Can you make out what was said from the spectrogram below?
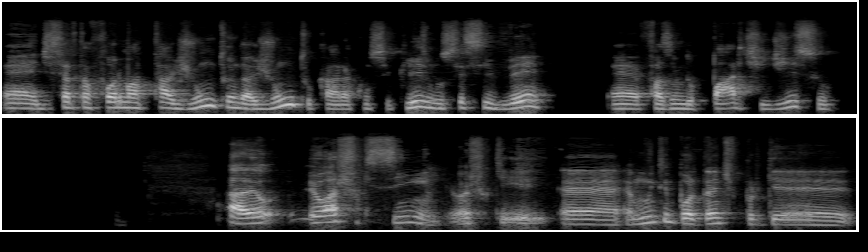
é, de certa forma, tá junto, anda junto, cara, com o ciclismo? Você se vê é, fazendo parte disso? Ah, eu, eu acho que sim. Eu acho que é, é muito importante porque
